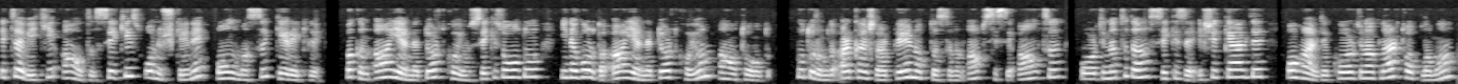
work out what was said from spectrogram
E tabii ki 6, 8, 10 üçgeni olması gerekli. Bakın A yerine 4 koyun 8 oldu. Yine burada A yerine 4 koyun 6 oldu. Bu durumda arkadaşlar P noktasının apsisi 6, ordinatı da 8'e eşit geldi. O halde koordinatlar toplamı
